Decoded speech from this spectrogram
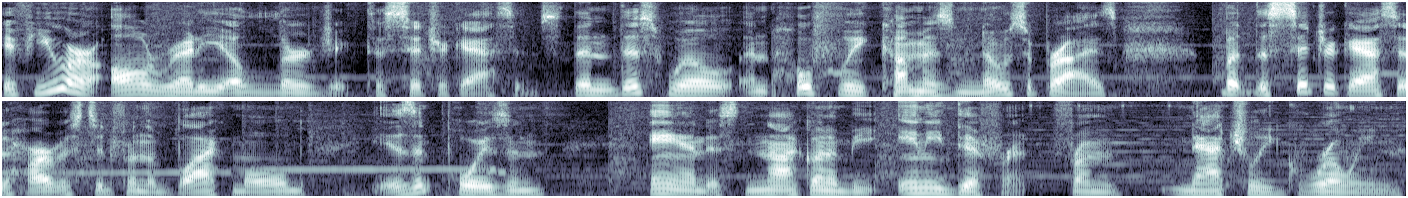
If you are already allergic to citric acids, then this will, and hopefully come as no surprise, but the citric acid harvested from the black mold isn't poison and it's not going to be any different from naturally growing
